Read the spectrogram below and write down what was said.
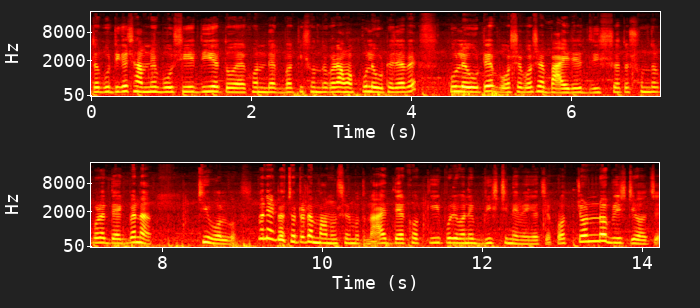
তো গুটিকে সামনে বসিয়ে দিয়ে তো এখন দেখবা কি সুন্দর করে আমার কুলে উঠে যাবে। কুলে উঠে বসে বসে বাইরের দৃশ্য এত সুন্দর করে দেখবে না? কি বলব? মানে একটা ছোটটা মানুষের মতন। আর দেখো কি পরিমাণে বৃষ্টি নেমে গেছে। প্রচণ্ড বৃষ্টি হচ্ছে।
